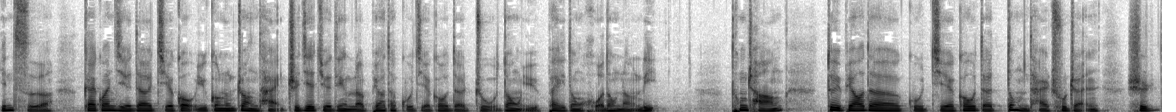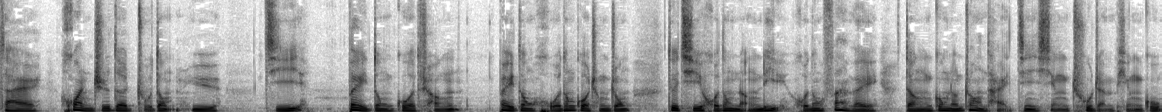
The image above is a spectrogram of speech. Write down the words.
因此该关节的结构与功能状态直接决定了标的骨结构的主动与被动活动能力。通常，对标的骨结构的动态触诊是在患肢的主动与及被动过程、被动活动过程中，对其活动能力、活动范围等功能状态进行触诊评估。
